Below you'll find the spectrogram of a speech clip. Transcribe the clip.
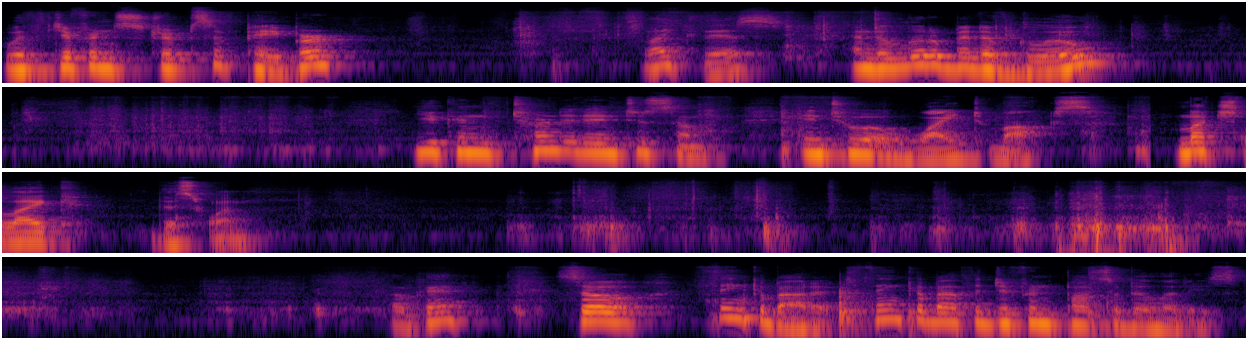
with different strips of paper like this and a little bit of glue. You can turn it into some into a white box much like this one. Okay? So think about it think about the different possibilities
